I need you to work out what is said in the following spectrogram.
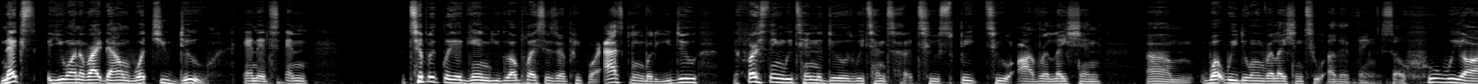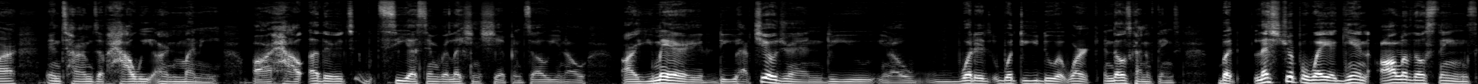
Next you want to write down what you do and it's and typically again you go places where people are asking what do you do? The first thing we tend to do is we tend to, to speak to our relation um, what we do in relation to other things. So who we are in terms of how we earn money or how others see us in relationship. And so you know are you married? Do you have children? Do you you know what is what do you do at work? And those kind of things but let's strip away again all of those things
